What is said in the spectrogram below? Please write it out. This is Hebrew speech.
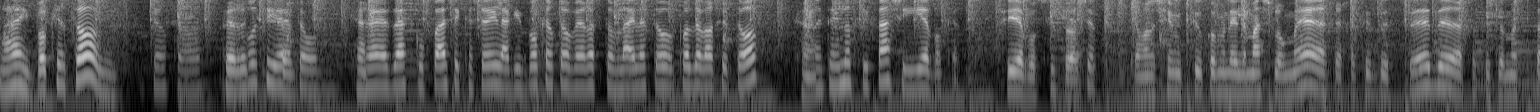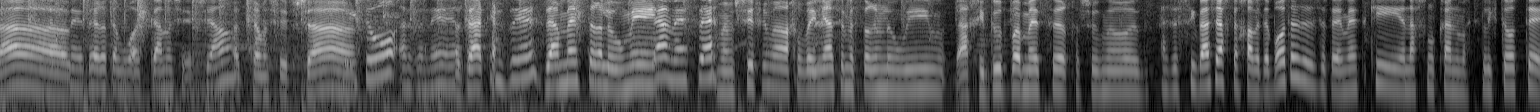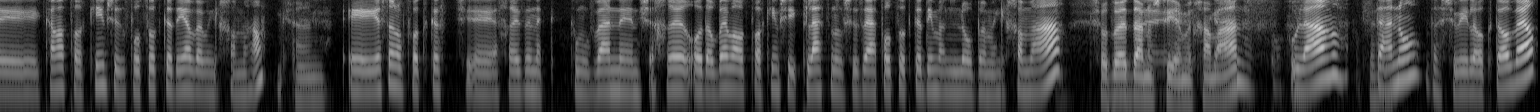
היי, בוקר טוב. בוקר טוב. פרק תהיה אחד. טוב. כן. זו התקופה שקשה לי להגיד בוקר טוב, ערב טוב, לילה טוב, כל דבר שטוב. כן, אני תמיד מוסיפה שיהיה בוקר טוב. שיהיה בוקר טוב. ש- גם אנשים הציעו כל מיני למה שלומך, יחסית בסדר, יחסית למצב, נהדרת אמרו עד כמה שאפשר. עד כמה שאפשר. תחליטו, אז אני... אז זה זה, המסר הלאומי. זה המסר. ממשיך עם אנחנו בעניין של מסרים לאומיים, האחידות במסר חשוב מאוד. אז הסיבה שאנחנו ככה מדברות על זה, זה באמת כי אנחנו כאן מקליטות אה, כמה פרקים של פורצות קדימה במלחמה. כן. אה, יש לנו פודקאסט שאחרי זה נק- כמובן אה, נשחרר עוד הרבה מאוד פרקים שהקלטנו, שזה היה פורצות קדימה לא במלחמה. כשעוד לא ידענו שתהיה מלחמה. כן, כולם, הופתענו ב-7 לאוקטובר.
